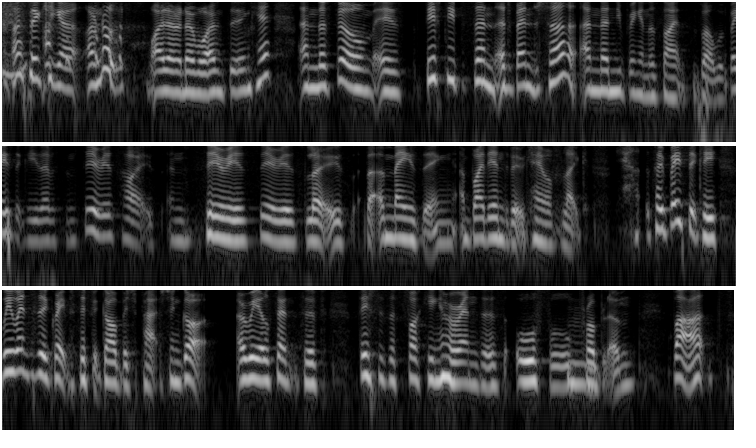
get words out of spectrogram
I was thinking, uh, I'm not, I don't know what I'm doing here. And the film is 50% adventure, and then you bring in the science as well. But basically, there was some serious highs and serious, serious lows, but amazing. And by the end of it, we came off like, yeah. So basically, we went to the Great Pacific Garbage Patch and got a real sense of this is a fucking horrendous, awful mm. problem. But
